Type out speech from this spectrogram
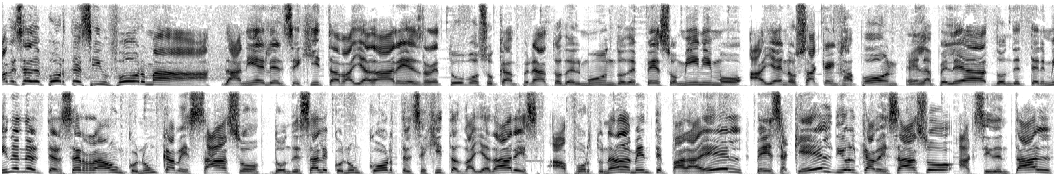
ABC Deportes informa. Daniel El Cejita Valladares retuvo su campeonato del mundo de peso mínimo allá en Osaka, en Japón, en la pelea donde termina en el tercer round con un cabezazo, donde sale con un corte el Cejitas Valladares. Afortunadamente para él, pese a que él dio el cabezazo accidental,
